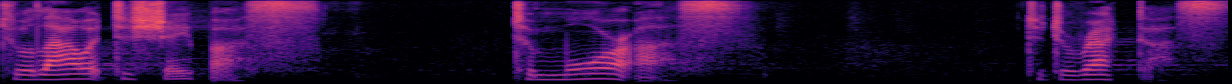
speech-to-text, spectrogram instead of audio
to allow it to shape us, to moor us, to direct us?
